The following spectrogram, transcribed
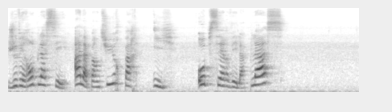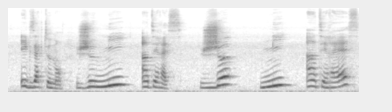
Je vais remplacer à la peinture par i. Observez la place. Exactement. Je m'y intéresse. Je m'y intéresse.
